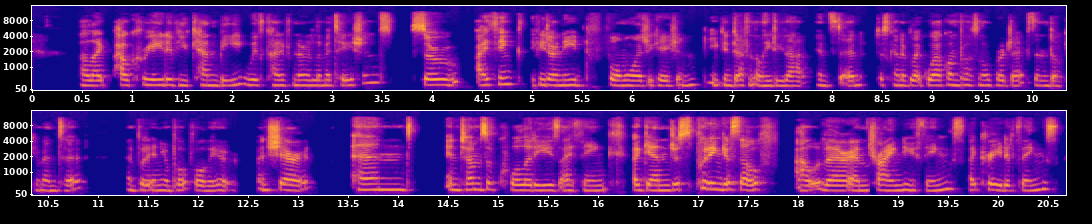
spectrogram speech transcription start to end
uh, like how creative you can be with kind of no limitations. So I think if you don't need formal education, you can definitely do that instead. Just kind of like work on personal projects and document it and put it in your portfolio and share it. And in terms of qualities, I think, again, just putting yourself out there and trying new things, like creative things.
